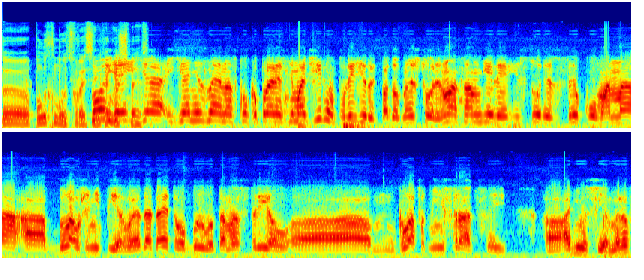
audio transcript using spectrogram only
э, полыхнуть в России. Ну, как вы я, считаете? я, я не знаю, насколько правильно снимать фильмы, популяризировать подобную историю. Но на самом деле история с Стрелком, она а, была уже не первая. Да? До этого было там расстрел а, глав администрации а, одним из фермеров.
